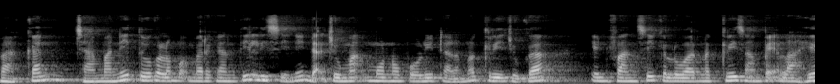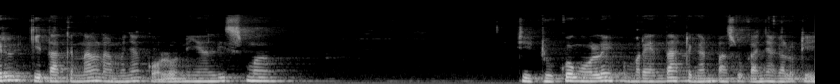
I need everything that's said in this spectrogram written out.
Bahkan zaman itu kelompok merkantilis ini tidak cuma monopoli dalam negeri juga invasi ke luar negeri sampai lahir kita kenal namanya kolonialisme. Didukung oleh pemerintah dengan pasukannya kalau di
